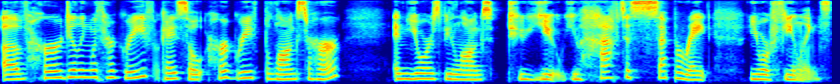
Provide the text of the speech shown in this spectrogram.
of her dealing with her grief. Okay. So her grief belongs to her and yours belongs to you. You have to separate your feelings.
